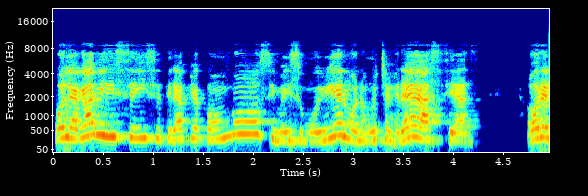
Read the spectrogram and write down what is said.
Hola Gaby, dice, hice terapia con vos y me hizo muy bien, bueno, muchas gracias. Ahora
